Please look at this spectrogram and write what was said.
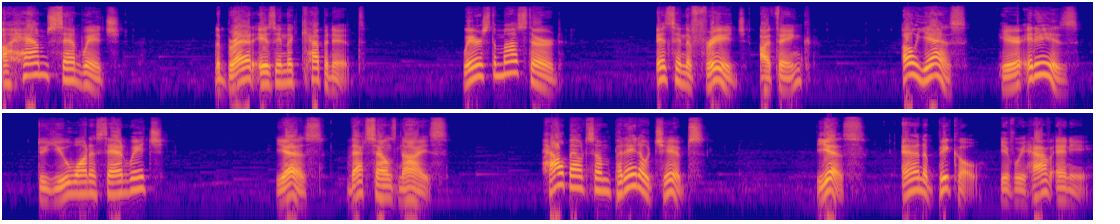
A ham sandwich. The bread is in the cabinet. Where's the mustard? It's in the fridge, I think. Oh, yes, here it is. Do you want a sandwich? Yes, that sounds nice. How about some potato chips? Yes, and a pickle if we have any.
